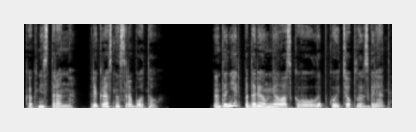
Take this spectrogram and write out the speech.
как ни странно, прекрасно сработал. Натаниэль подарил мне ласковую улыбку и теплый взгляд.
